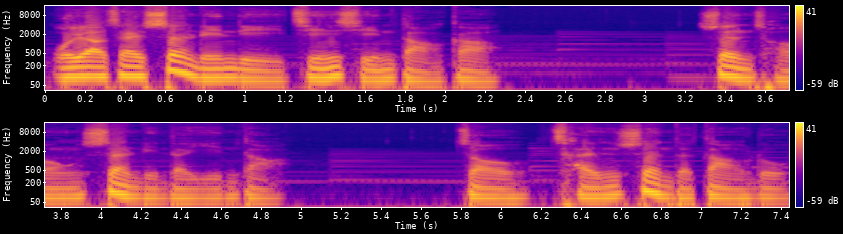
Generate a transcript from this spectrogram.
我要在圣灵里警醒祷告，顺从圣灵的引导，走成圣的道路。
